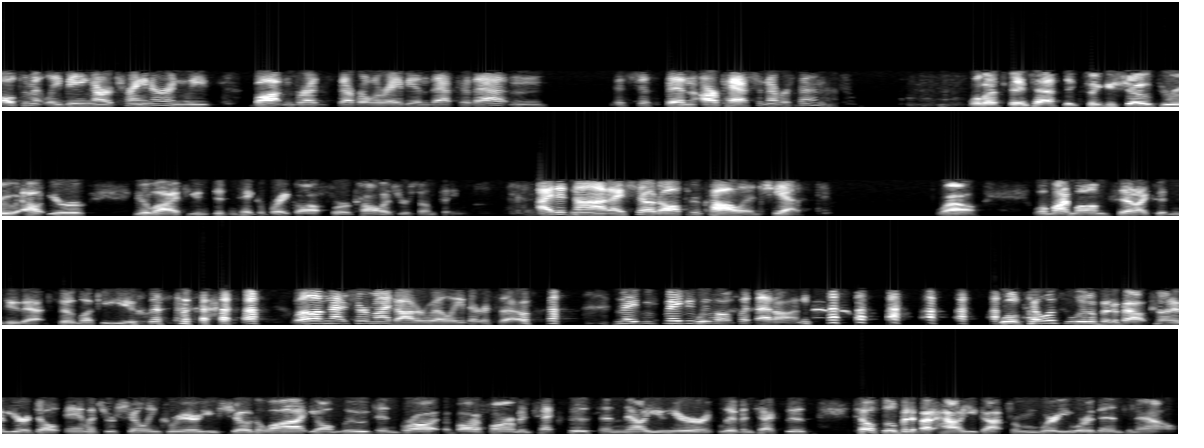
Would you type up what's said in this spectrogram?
ultimately being our trainer, and we bought and bred several Arabians after that, and it's just been our passion ever since. Well, that's fantastic. So you showed throughout your your life. You didn't take a break off for college or something. I did not. I showed all through college. Yes. Wow. Well, my mom said I couldn't do that. So lucky you. well, I'm not sure my daughter will either. So maybe maybe we won't put that on. well, tell us a little bit about kind of your adult amateur showing career. You showed a lot. Y'all moved and brought bought a farm in Texas, and now you here live in Texas. Tell us a little bit about how you got from where you were then to now.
